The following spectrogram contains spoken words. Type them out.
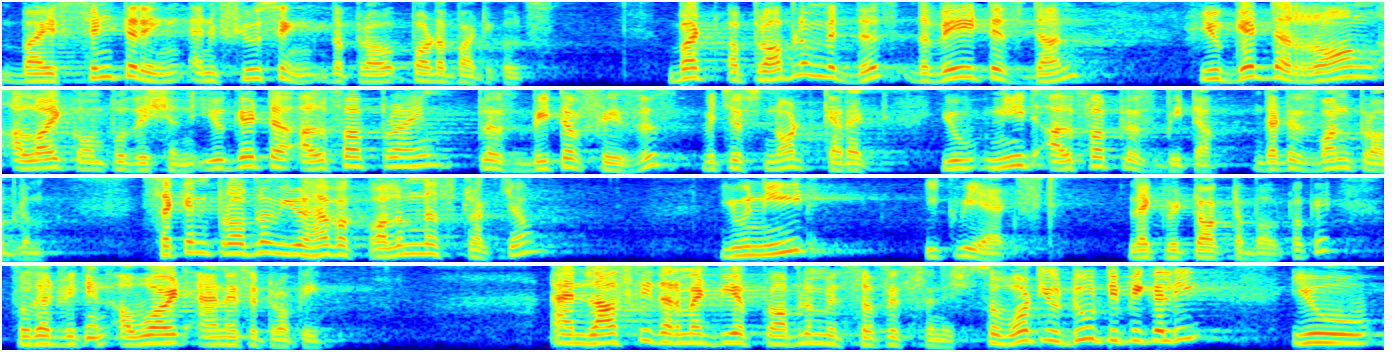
by sintering and fusing the powder particles. But a problem with this, the way it is done, you get the wrong alloy composition. You get a alpha prime plus beta phases, which is not correct. You need alpha plus beta. That is one problem. Second problem, you have a columnar structure. You need equiaxed, like we talked about, okay? So that we can avoid anisotropy. And lastly, there might be a problem with surface finish. So what you do typically, you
